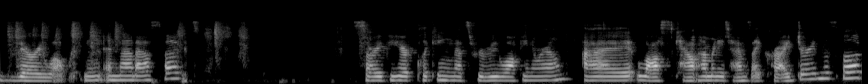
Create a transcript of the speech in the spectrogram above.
very well written in that aspect. Sorry if you hear clicking, that's Ruby walking around. I lost count how many times I cried during this book.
